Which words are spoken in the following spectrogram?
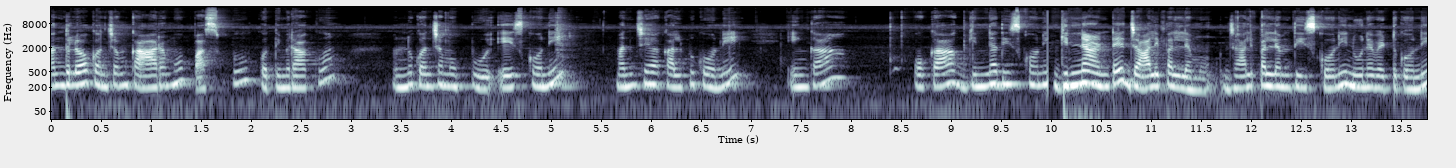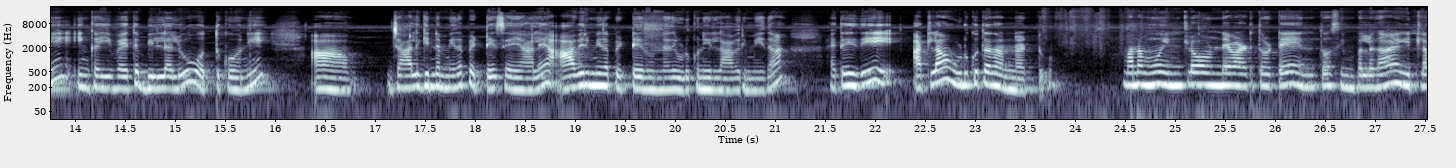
అందులో కొంచెం కారము పసుపు కొత్తిమీరాకు ఉన్ను కొంచెం ఉప్పు వేసుకొని మంచిగా కలుపుకొని ఇంకా ఒక గిన్నె తీసుకొని గిన్నె అంటే జాలిపల్లెము. జాలిపల్లెం తీసుకొని నూనె పెట్టుకొని ఇంకా ఇవైతే బిల్లలు ఒత్తుకొని ఆ జాలి గిన్నె మీద పెట్టేసేయాలి. ఆవిరి మీద పెట్టేది ఉన్నది ఉడుకు నీళ్ళ ఆవిరి మీద. అయితే ఇది అట్లా ఉడుకుతుంది అన్నట్టు మనము ఇంట్లో ఉండే వాటితోటే ఎంతో సింపుల్గా ఇట్లా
